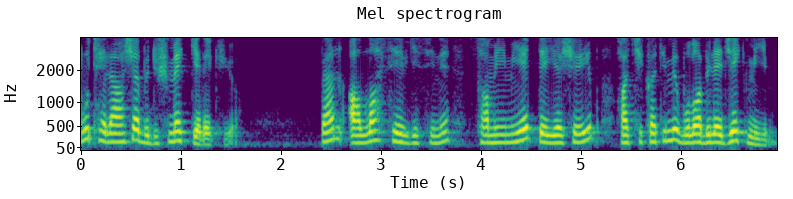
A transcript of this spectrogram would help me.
bu telaşa bir düşmek gerekiyor. Ben Allah sevgisini samimiyetle yaşayıp hakikatimi bulabilecek miyim?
